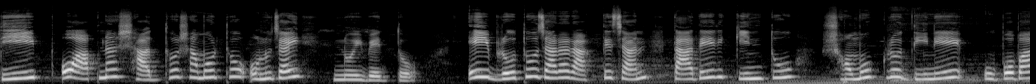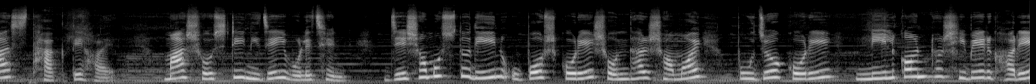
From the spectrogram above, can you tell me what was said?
দ্বীপ ও আপনার সাধ্য সামর্থ্য অনুযায়ী নৈবেদ্য। এই ব্রত যারা রাখতে চান, তাদের কিন্তু সমগ্র দিনে উপবাস থাকতে হয়। মা ষষ্ঠী নিজেই বলেছেন যে সমস্ত দিন উপোস করে সন্ধ্যার সময় পুজো করে নীলকণ্ঠ শিবের ঘরে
